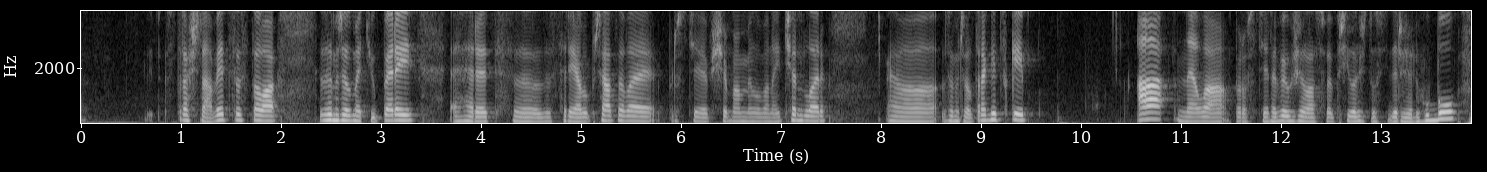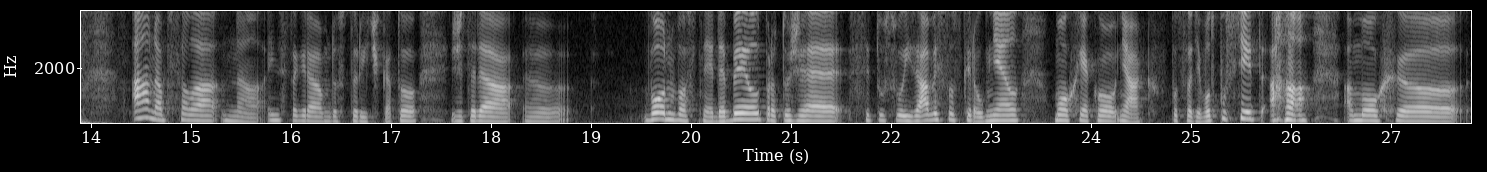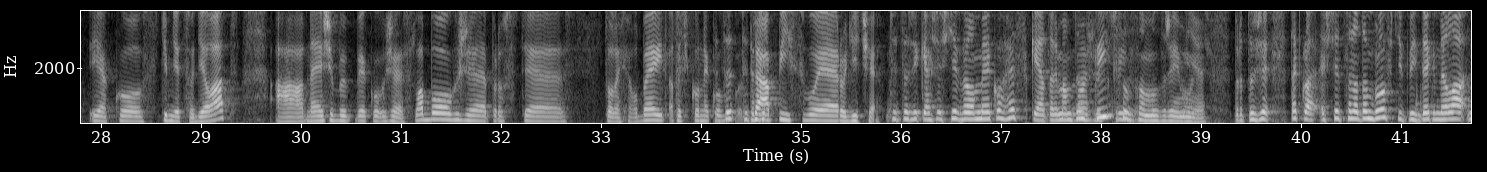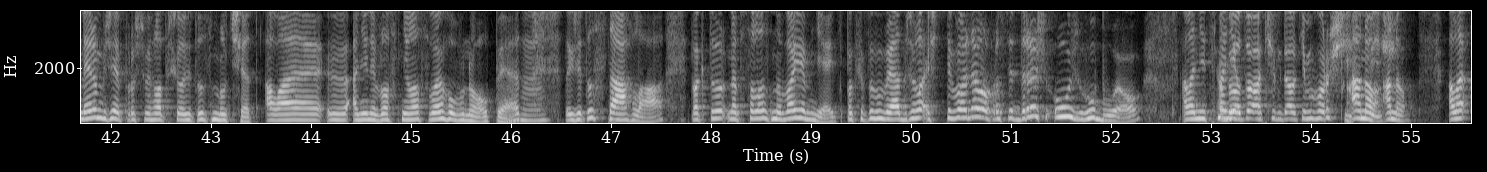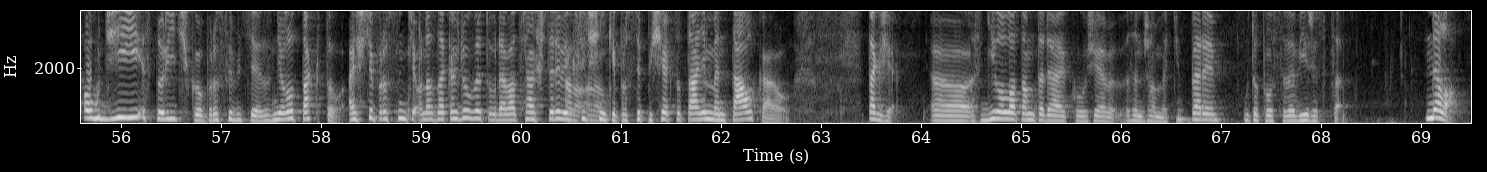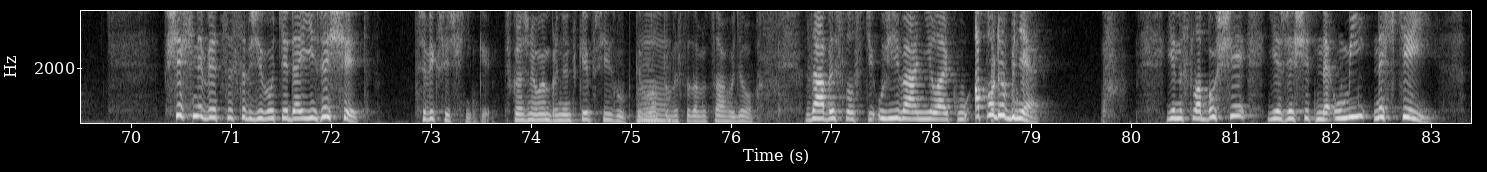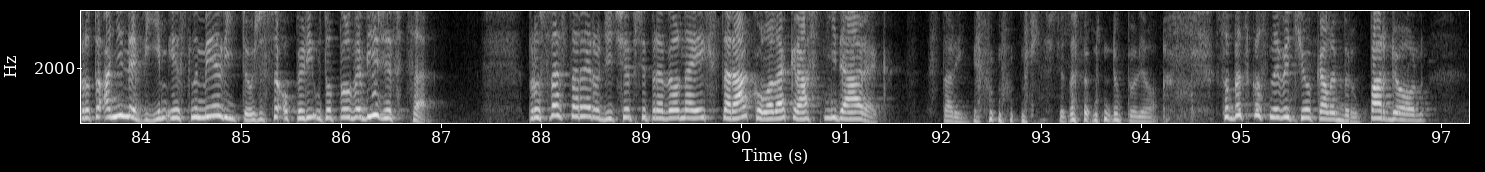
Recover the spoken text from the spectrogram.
strašná věc se stala. Zemřel Matthew Perry, herec eh, ze seriálu Přátelé, prostě všema milovaný Chandler. Uh, zemřel tragicky a Nela prostě nevyužila své příležitosti držet hubu a napsala na Instagram do storíčka to, že teda uh, on vlastně debil, protože si tu svoji závislost, kterou měl, mohl jako nějak v podstatě odpustit a, a mohl uh, jako s tím něco dělat a ne, že by jako, že je slaboch, že prostě to nechal být a teď jako ty, ty, trápí ty, svoje rodiče. Ty to říkáš ještě velmi jako hezky, já tady mám ten screenshot samozřejmě, Pojď. protože takhle, ještě co na tom bylo vtipný, tak Nela nejenom, že prošvihla příležitost mlčet, ale uh, ani nevlastnila svoje hovno opět, mm-hmm. takže to stáhla, pak to napsala znova jemnějc, pak se k tomu vyjádřila, ještě ty vole Nelo, prostě drž už hubu, jo, ale nicméně... A bylo to a čím dál tím horší ano, Ano, ale OG storíčko, prosím tě, znělo takto. A ještě prosím tě, ona za každou větu dává třeba čtyři vykřičníky, ano, ano. prostě píše jak totálně mentálka, jo. Takže, uh, sdílela tam teda jako, že zemřel Matthew Perry, utopil se ve výřivce. Nela. Všechny věci se v životě dají řešit. Tři vykřičníky. Škoda, že neumím brněnský přízvuk, ty vole, mm. to by se tam docela hodilo. Závislosti, užívání léků a podobně. Jen slaboši je řešit neumí, nechtějí. Proto ani nevím, jestli mi je líto, že se opilý utopil ve výřivce. Pro své staré rodiče připravil na jejich stará kolada krásný dárek. Starý, ještě to doplnila. Sobecko z největšího kalibru, pardon,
